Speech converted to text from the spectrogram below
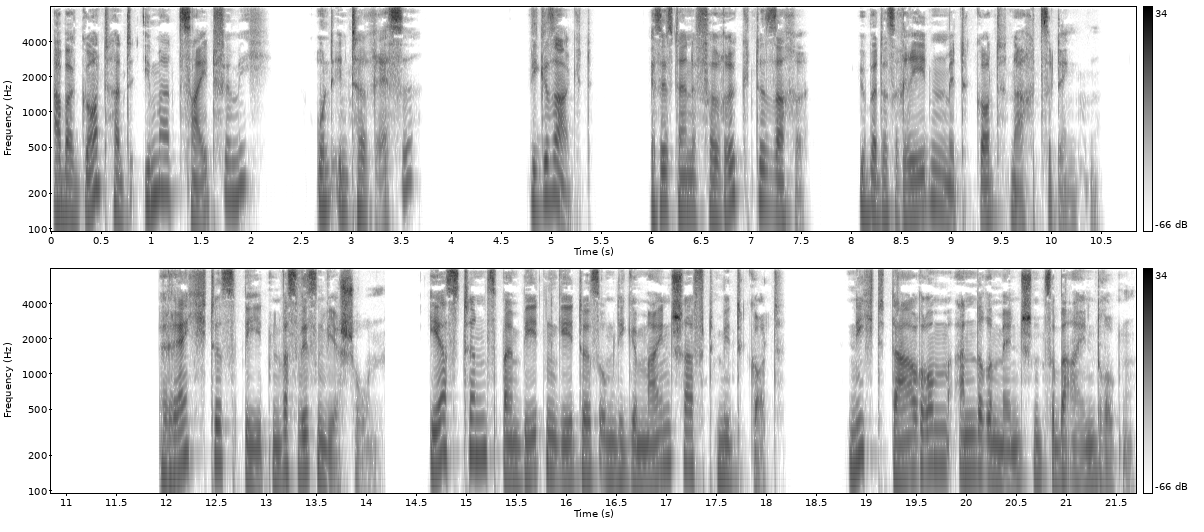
Aber Gott hat immer Zeit für mich und Interesse? Wie gesagt, es ist eine verrückte Sache, über das Reden mit Gott nachzudenken. Rechtes Beten, was wissen wir schon? Erstens, beim Beten geht es um die Gemeinschaft mit Gott, nicht darum, andere Menschen zu beeindrucken.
